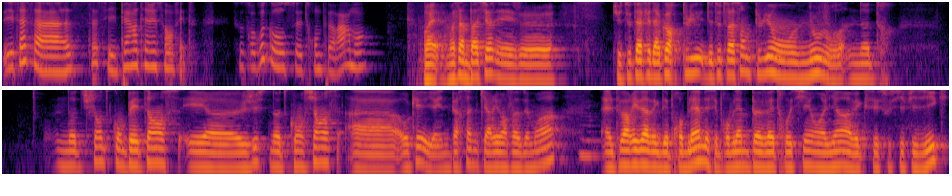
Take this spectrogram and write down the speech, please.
Et ça, ça, ça c'est hyper intéressant, en fait. Parce qu'on se rend compte qu'on se trompe rarement. Ouais, moi, ça me passionne, et je. Je suis tout à fait d'accord. Plus, de toute façon, plus on ouvre notre notre champ de compétences et euh, juste notre conscience à ok il y a une personne qui arrive en face de moi mm. elle peut arriver avec des problèmes et ces problèmes peuvent être aussi en lien avec ses soucis physiques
